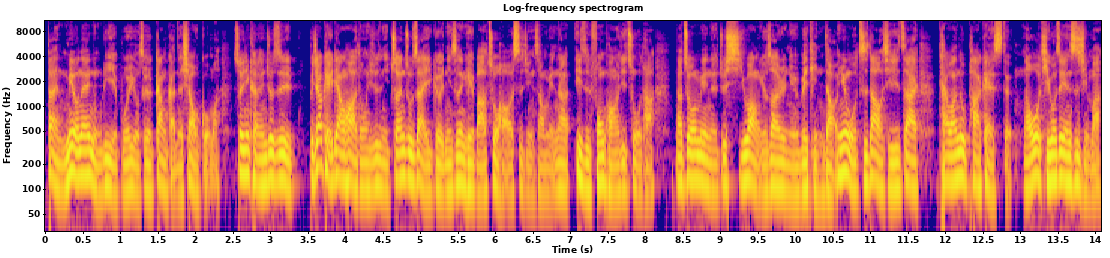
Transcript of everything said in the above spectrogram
但没有那些努力，也不会有这个杠杆的效果嘛。所以你可能就是比较可以量化的东西，就是你专注在一个你真的可以把它做好的事情上面，那一直疯狂的去做它。那最后面呢，就希望有朝一日你会被听到。因为我知道，其实，在台湾录 Podcast 的，然后我提过这件事情嘛。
